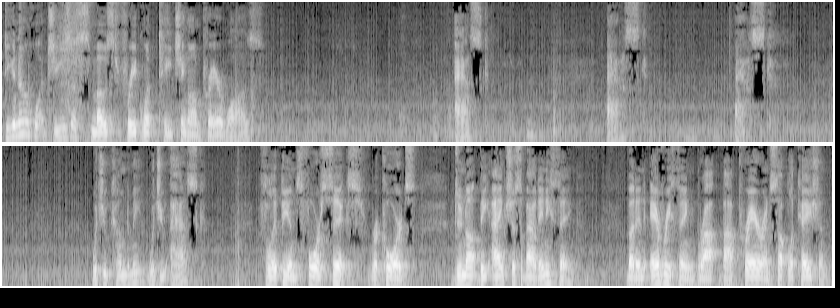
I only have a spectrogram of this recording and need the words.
Do you know what Jesus' most frequent teaching on prayer was? Ask, ask, ask. Would you come to me? Would you ask? Philippians 4 6 records, Do not be anxious about anything, but in everything brought by prayer and supplication,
